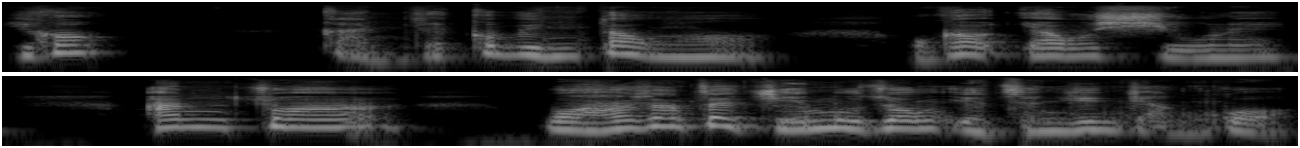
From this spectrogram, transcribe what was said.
伊讲，干这国民党哦，我够要求呢，安怎？我好像在节目中也曾经讲过，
